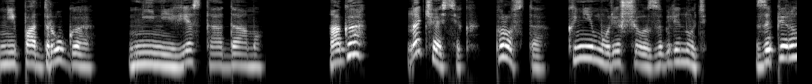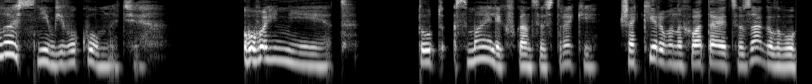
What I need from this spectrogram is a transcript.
не подруга, не невеста Адаму. Ага, на часик, просто к нему решила заглянуть. Заперлась с ним в его комнате. Ой, нет. Тут смайлик в конце строки шокированно хватается за голову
